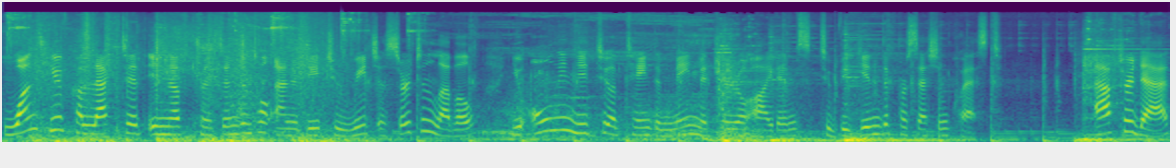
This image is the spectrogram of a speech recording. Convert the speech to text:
Once you've collected enough Transcendental Energy to reach a certain level, you only need to obtain the main material items to begin the procession quest. After that,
